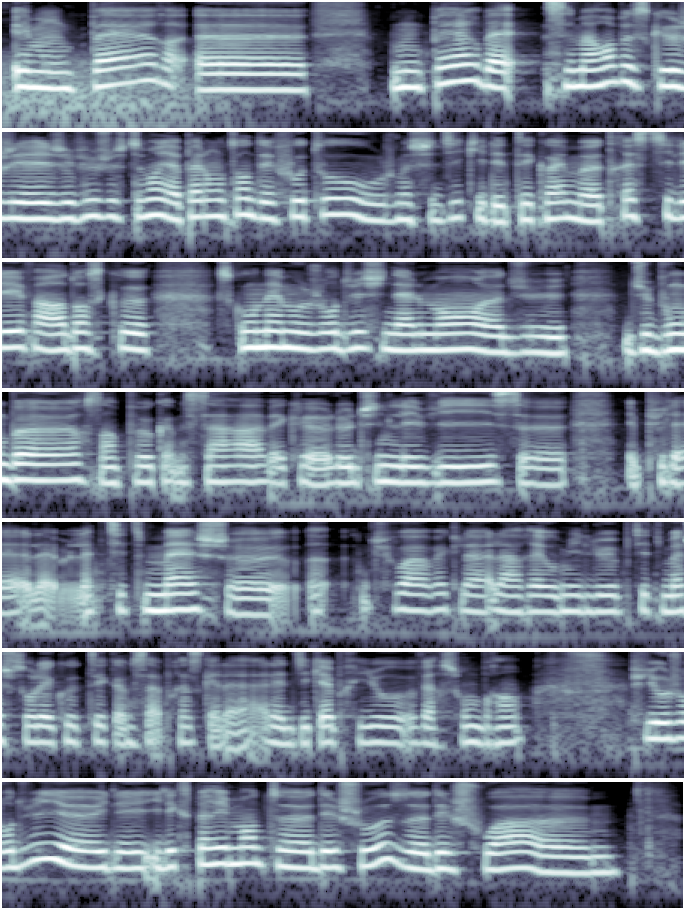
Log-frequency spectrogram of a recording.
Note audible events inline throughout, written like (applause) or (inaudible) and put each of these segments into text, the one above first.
Et mon père, euh, mon père, bah, c'est marrant parce que j'ai vu justement il y a pas longtemps des photos où je me suis dit qu'il était quand même euh, très stylé, enfin dans ce que ce qu'on aime aujourd'hui finalement euh, du du bomber, c'est un peu comme ça avec euh, le jean Levis et puis la, petite mèche, tu vois avec la, raie au milieu, petite mèche sur les côtés comme ça presque à la, à DiCaprio version brun. Puis aujourd'hui il expérimente des choses, des choix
